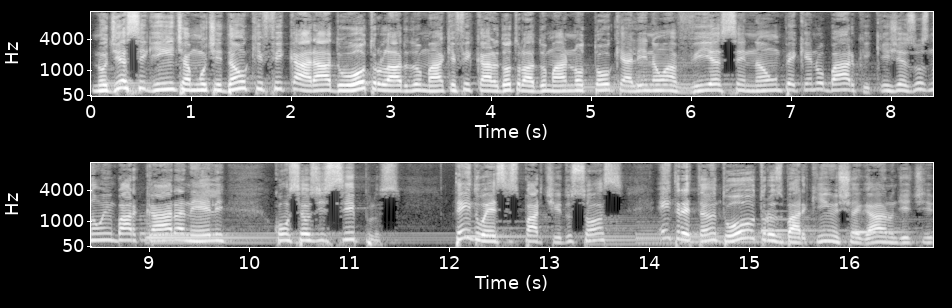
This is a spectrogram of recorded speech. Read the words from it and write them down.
No dia seguinte, a multidão que ficará do outro lado do mar, que ficara do outro lado do mar, notou que ali não havia senão um pequeno barco, e que Jesus não embarcara nele com seus discípulos. Tendo esses partido sós, entretanto, outros barquinhos chegaram de, de,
